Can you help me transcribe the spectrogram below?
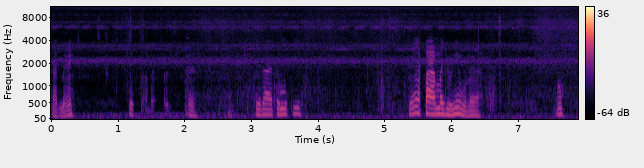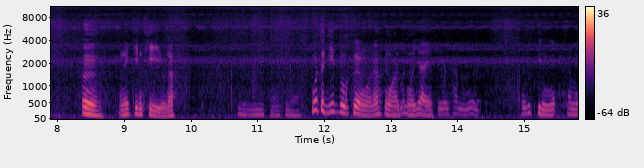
ตัดไหมไม่ตัดอะเออเสียดายตัวเมื่อกี้เนี่ยปลามาอยู่นี่หมดเลยอะเออ อันนี้กินถี่อยู่นะมีสองตัวว่าตะกี้ตัวเขื่องกว่านะหัวมันหัวใหญ่ปกติมันทำอย่างนี้แหละมันจะกินอย่างเงี้ยถ้าไม่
